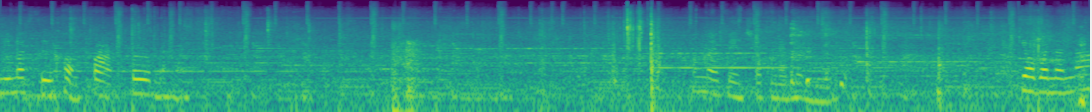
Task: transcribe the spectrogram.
นนี้มาซื้อของฝากเพิ่มนะคะ ข้างในเป็นช็อกโกแลตแบบนี้ เกียวบานาน่า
